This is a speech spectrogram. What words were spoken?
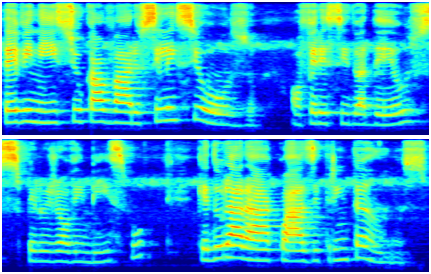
Teve início o calvário silencioso oferecido a Deus pelo jovem bispo, que durará quase 30 anos.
